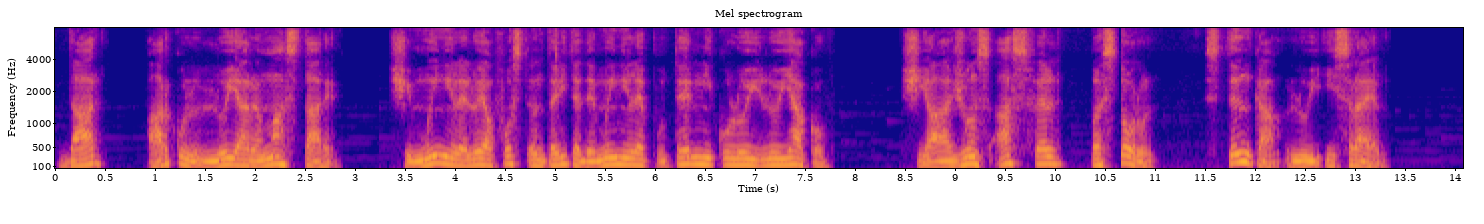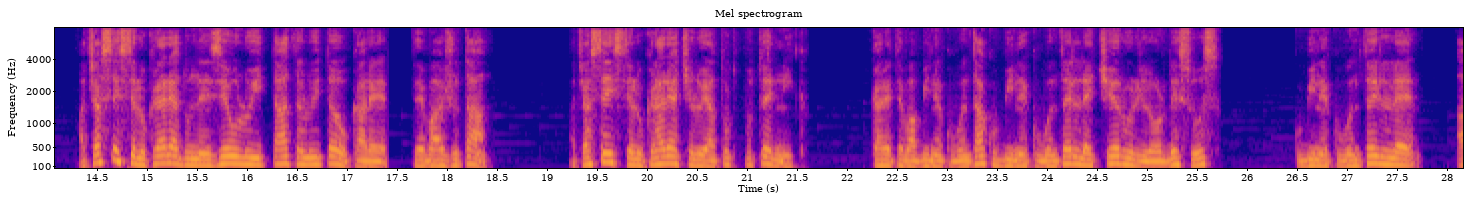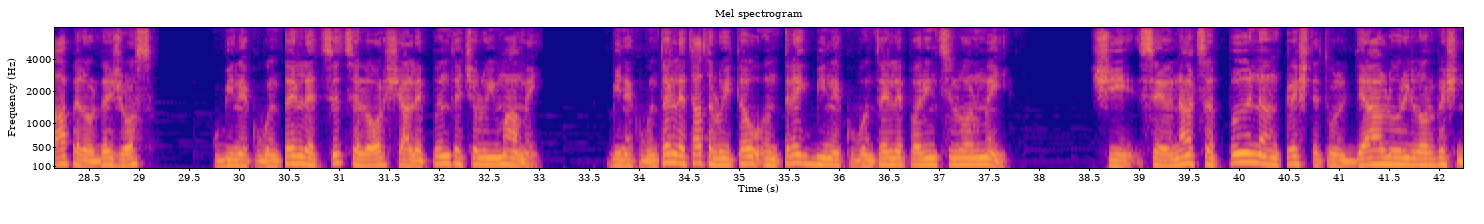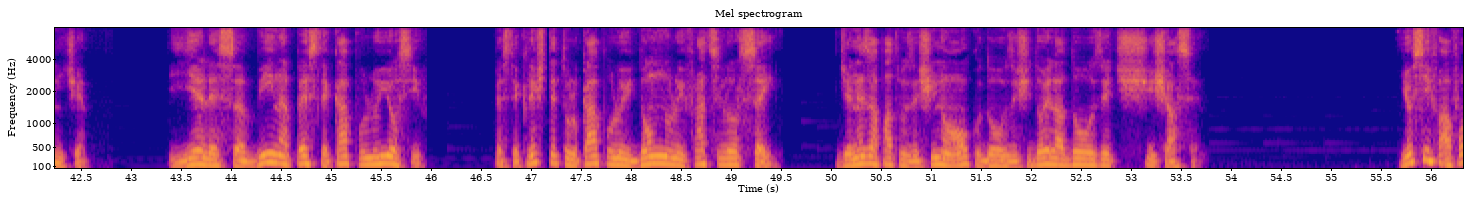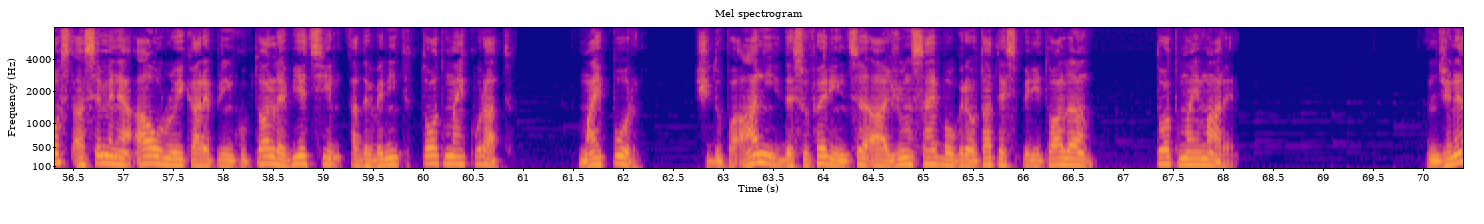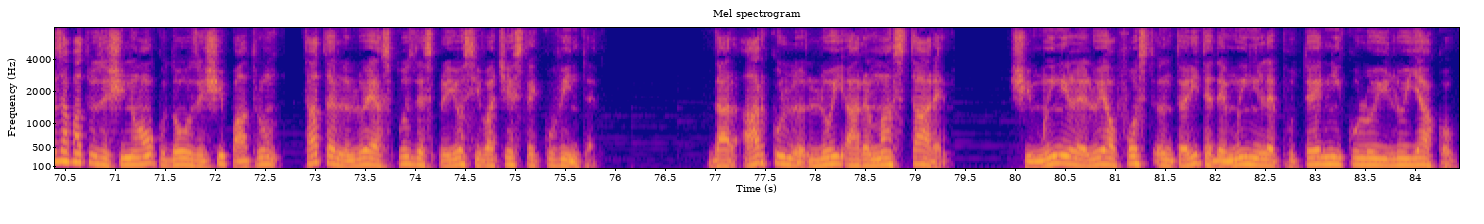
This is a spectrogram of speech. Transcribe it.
Dar arcul lui a rămas tare și mâinile lui au fost întărite de mâinile puternicului lui Iacov și a ajuns astfel păstorul, stânca lui Israel. Aceasta este lucrarea Dumnezeului Tatălui tău care te va ajuta aceasta este lucrarea celui atotputernic, care te va binecuvânta cu binecuvântările cerurilor de sus, cu binecuvântările apelor de jos, cu binecuvântările țâțelor și ale pântecelui mamei, binecuvântările tatălui tău întreg binecuvântările părinților mei și se înalță până în creștetul dealurilor veșnice. Ele să vină peste capul lui Iosif peste creștetul capului Domnului fraților săi. Geneza 49 cu 22 la 26 Iosif a fost asemenea aurului care prin cuptoarele vieții a devenit tot mai curat, mai pur și după ani de suferință a ajuns să aibă o greutate spirituală tot mai mare. În Geneza 49 cu 24, tatăl lui a spus despre Iosif aceste cuvinte dar arcul lui a rămas tare și mâinile lui au fost întărite de mâinile puternicului lui Iacov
